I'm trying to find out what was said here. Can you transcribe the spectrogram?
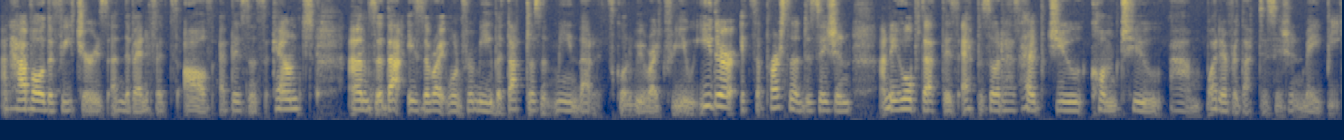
and have all the features and the benefits of a business account. Um, so that is the right one for me, but that doesn't doesn't mean that it's going to be right for you either. It's a personal decision, and I hope that this episode has helped you come to um, whatever that decision may be.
